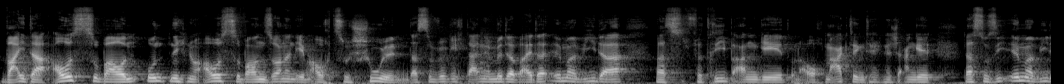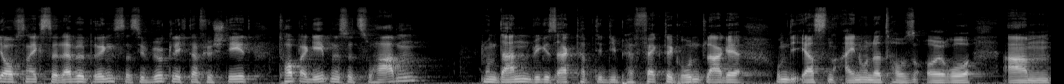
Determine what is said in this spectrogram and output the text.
weiter auszubauen und nicht nur auszubauen, sondern eben auch zu schulen, dass du wirklich deine Mitarbeiter immer wieder, was Vertrieb angeht und auch marketingtechnisch angeht, dass du sie immer wieder aufs nächste Level bringst, dass sie wirklich dafür steht, Top-Ergebnisse zu haben. Und dann, wie gesagt, habt ihr die perfekte Grundlage, um die ersten 100.000 Euro ähm,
